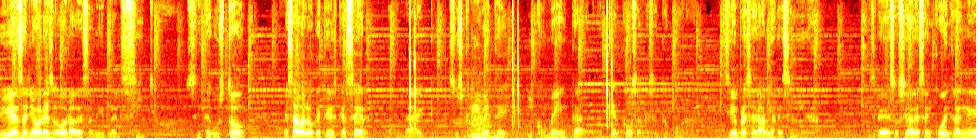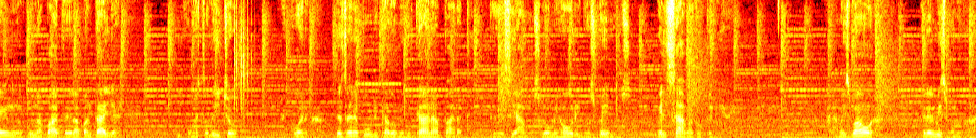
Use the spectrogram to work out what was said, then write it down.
Y bien señores, hora de salir del sitio. Si te gustó, ya sabes lo que tienes que hacer. Like, suscríbete y comenta cualquier cosa que se te ocurra. Siempre será bien recibida. Mis redes sociales se encuentran en alguna parte de la pantalla. Y con esto dicho, recuerda, desde República Dominicana para ti, te deseamos lo mejor y nos vemos el sábado que viene. A la misma hora, en el mismo lugar.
